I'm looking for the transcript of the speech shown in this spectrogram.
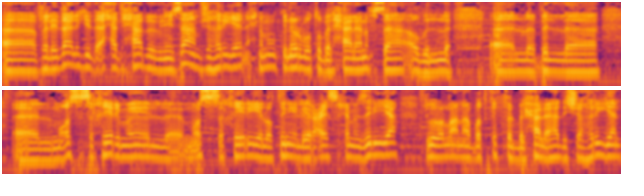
آه، فلذلك إذا أحد حابب يساهم شهريا إحنا ممكن نربطه بالحالة نفسها أو بال بالمؤسسه الخيريه المؤسسة الخيرية الوطنية للرعايه الصحيه المنزليه تقول والله أنا بتكفل بالحالة هذه شهريا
